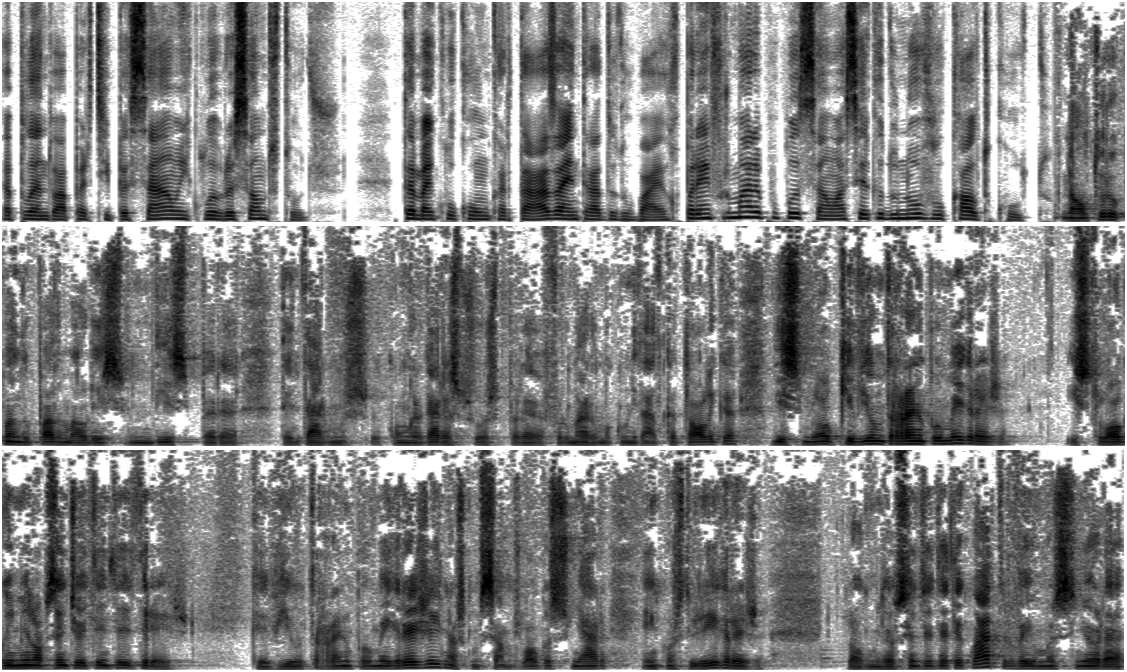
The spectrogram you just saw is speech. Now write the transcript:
apelando à participação e colaboração de todos. Também colocou um cartaz à entrada do bairro para informar a população acerca do novo local de culto. Na altura, quando o Padre Maurício me disse para tentarmos congregar as pessoas para formar uma comunidade católica, disse-me logo que havia um terreno para uma igreja. Isto logo em 1983 que havia o terreno para uma igreja e nós começámos logo a sonhar em construir a igreja. Logo em 1984 veio uma senhora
